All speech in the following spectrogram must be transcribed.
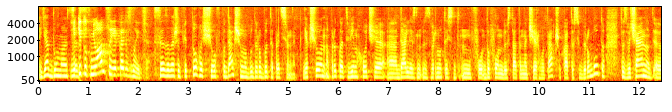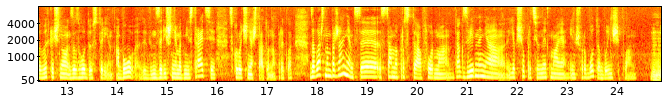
Я думаю, це Які тут нюанси, яка різниця? Все залежить від того, що в подальшому буде робити працівник. Якщо, наприклад, він хоче е, далі звернутися до фонду і стати на чергу, так шукати собі роботу, то звичайно е, виключно за згодою сторін або він за рішенням адміністрації скорочення штату, наприклад. За власним бажанням це саме проста форма так звільнення, якщо працівник має іншу роботу або інші плани. Угу.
